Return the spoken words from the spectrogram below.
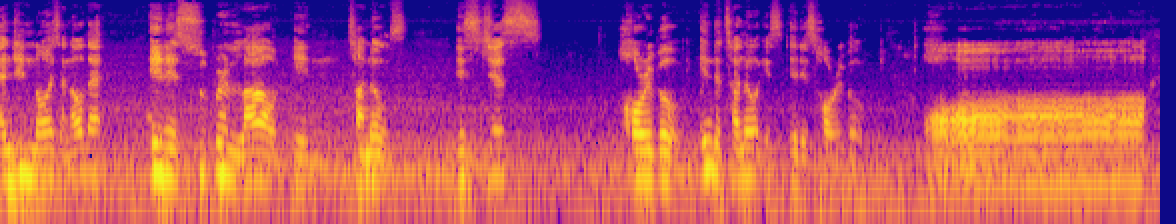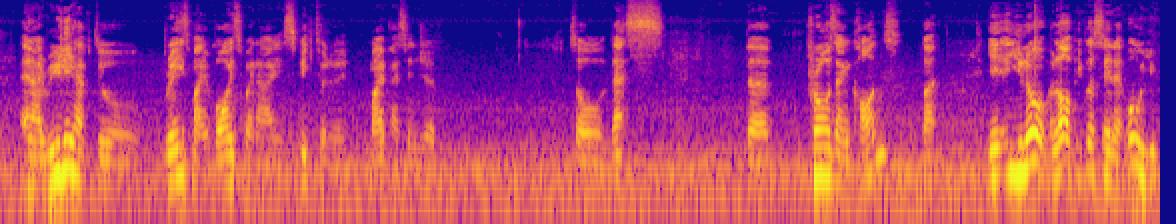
engine noise and all that, it is super loud in tunnels. It's just horrible. In the tunnel, it's, it is horrible. Oh, and I really have to raise my voice when I speak to the, my passenger. So that's the pros and cons. But you, you know, a lot of people say that, oh, you,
